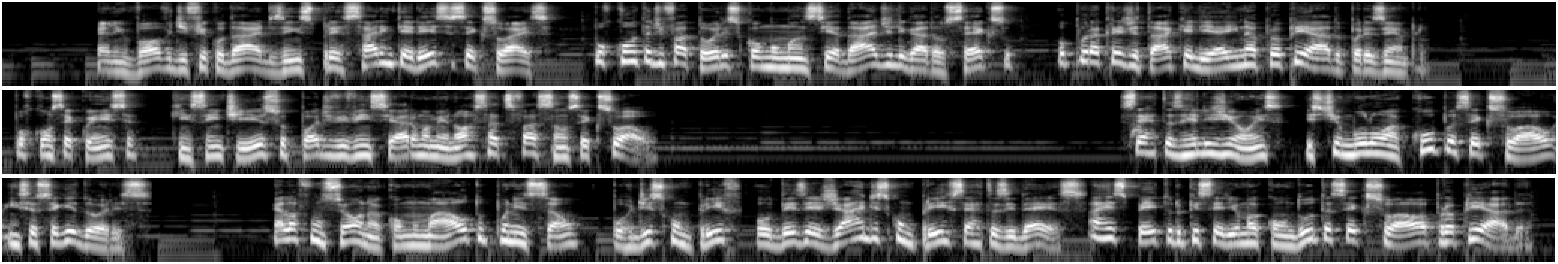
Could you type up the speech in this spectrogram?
ela envolve dificuldades em expressar interesses sexuais por conta de fatores como uma ansiedade ligada ao sexo ou por acreditar que ele é inapropriado, por exemplo. Por consequência, quem sente isso pode vivenciar uma menor satisfação sexual. Certas religiões estimulam a culpa sexual em seus seguidores. Ela funciona como uma autopunição por descumprir ou desejar descumprir certas ideias a respeito do que seria uma conduta sexual apropriada.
